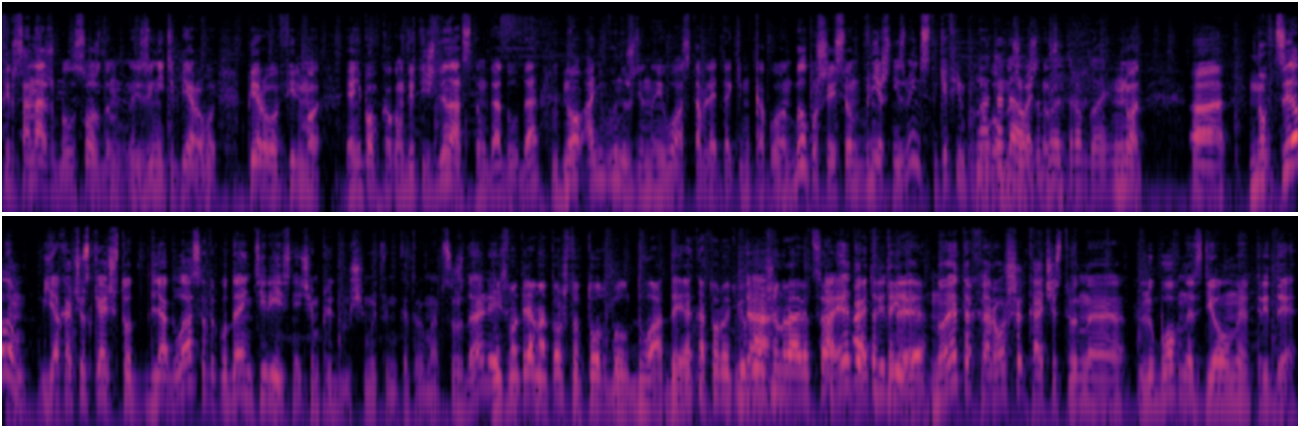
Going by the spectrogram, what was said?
персонаж был создан, ну, извините, первого, первого фильма, я не помню, в каком, 2012 году, да, но они вынуждены его оставлять таким, какой он был, потому что если он внешне изменится, таки фильм Ну, по-другому да, называть уже нужно. будет другой. Вот. А, но в целом, я хочу сказать, что для глаз это куда интереснее, чем предыдущий мультфильм, который мы обсуждали. Несмотря на то, что тот был 2D, который тебе Да. больше нравится, А это, 3D. 3D. Но это хорошее, качественное, любовно сделанное 3D.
